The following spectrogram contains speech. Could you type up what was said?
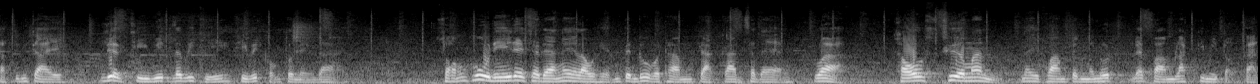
ตัดสินใจเลือกชีวิตและวิถีชีวิตของตนเองได้สองผู้นี้ได้แสดงให้เราเห็นเป็นรูปธรรมจากการแสดงว่าเขาเชื่อมั่นในความเป็นมนุษย์และความรักที่มีต่อกัน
